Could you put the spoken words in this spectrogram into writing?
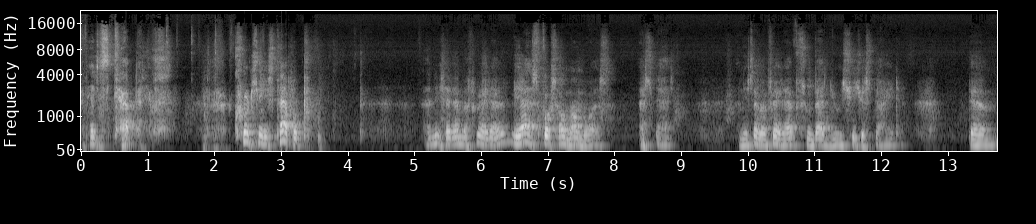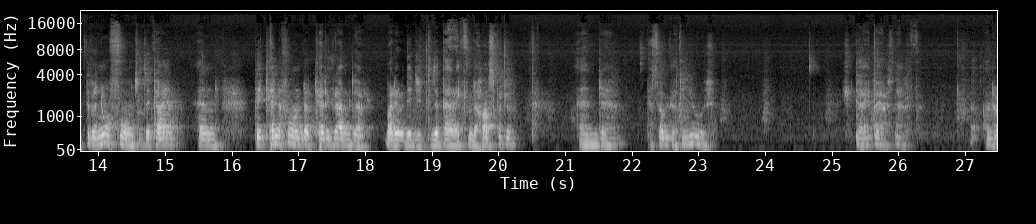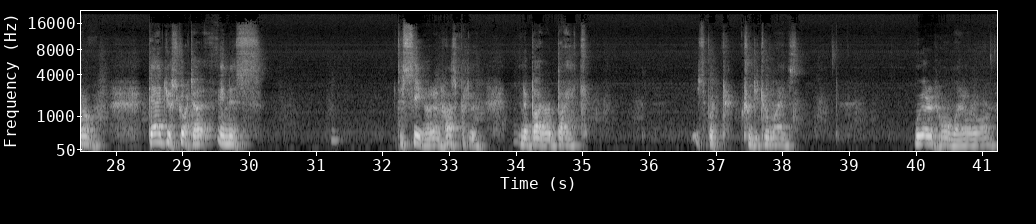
And he had his cap and he was crunching his cap up. And he said, I'm afraid, I, he asked us how mum was. That's dad. And he said, I'm afraid I have some bad news. She just died. The, there were no phones at the time, and they telephoned or telegrammed or whatever they did to the barrack and the hospital. And uh, that's how we got the news. She died by herself, on her own. Dad just got to Ennis to see her in hospital in a borrowed bike. It's about 22 miles. We were at home on our own.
